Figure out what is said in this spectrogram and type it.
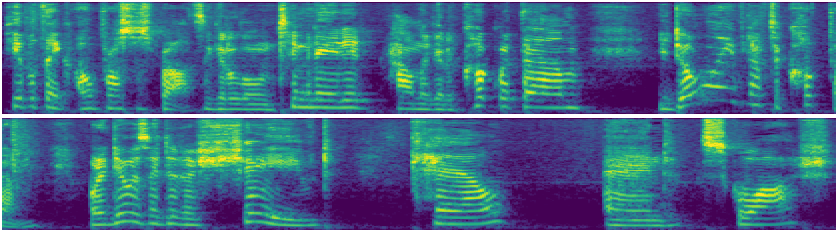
People think, oh, Brussels sprouts, they get a little intimidated. How am I going to cook with them? You don't really even have to cook them. What I do is I did a shaved kale and squash,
